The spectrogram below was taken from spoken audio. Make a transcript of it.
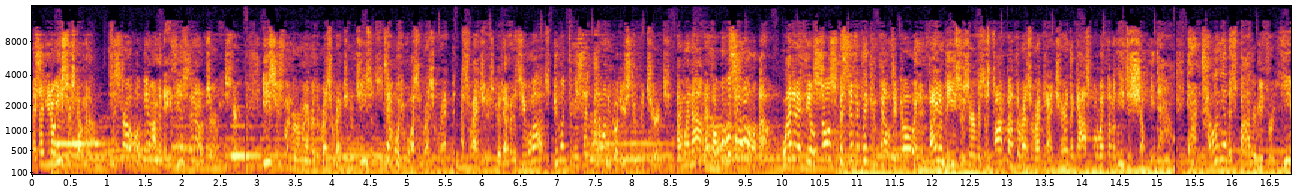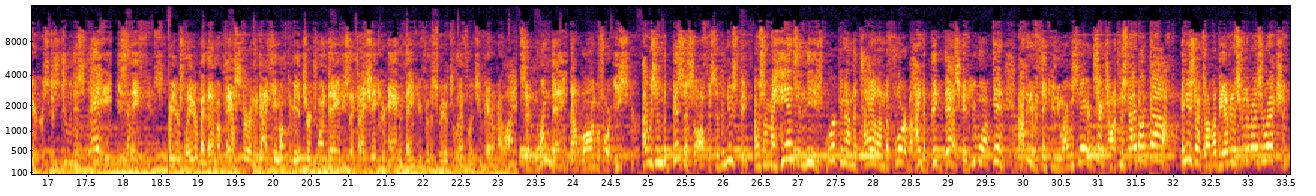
I said, you know, Easter's coming up. He said, oh, Strobel, you know I'm an atheist. I don't observe Easter. Easter's when we remember the resurrection of Jesus. He said, well, he wasn't resurrected. I said, actually, there's good evidence he was. He looked at me and said, I don't want to go to your stupid church. I went out and I thought, what was that all about? Why did I feel so specifically compelled to go and invite him to Easter services, talk about the resurrection? I shared the gospel with him, and he just shut me down. And I'm telling you, this bothered me for years, because to this day, he's an atheist. Four years later, by then I'm a pastor, and a guy came up to me at church one day, and he said, can I shake your hand and thank you for the spiritual influence you've had on my life? He said, one day, not long before Easter, I was in the business office of the newspaper. I was on my hands and knees, working on the tile on the floor behind a big desk, and you walked in. I didn't even think you knew I was there. Started talking to this guy about God, and you started talking about the evidence for the resurrection,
